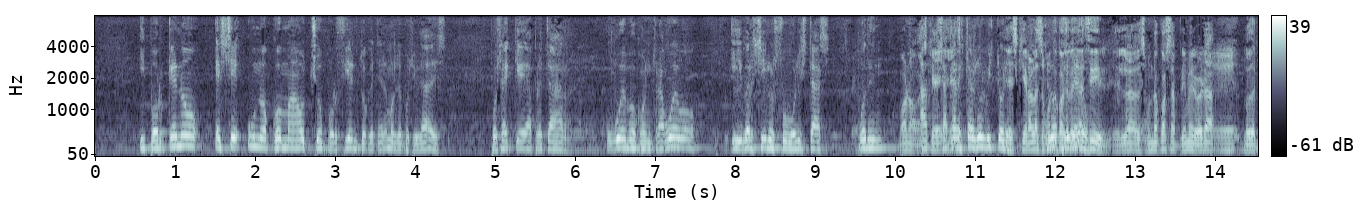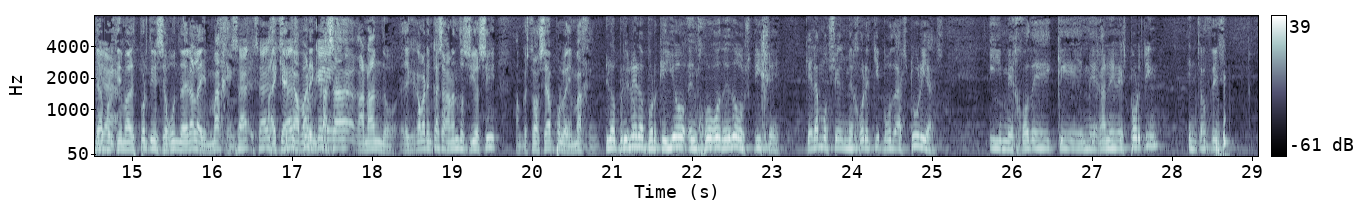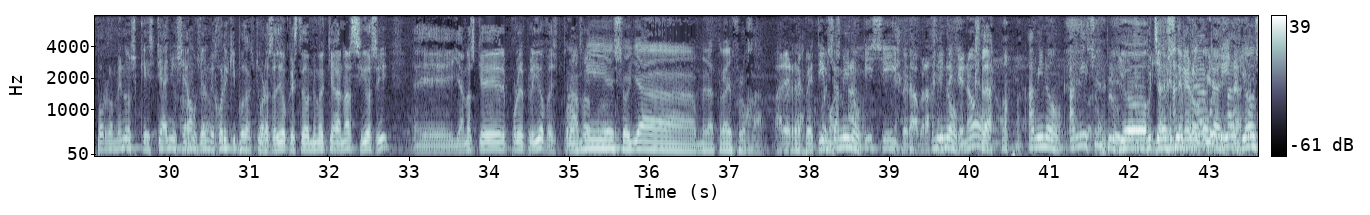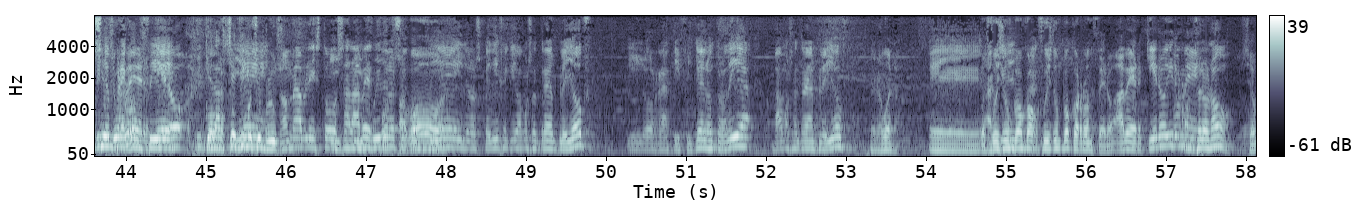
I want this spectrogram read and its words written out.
¿Y por qué no ese 1,8% que tenemos de posibilidades? Pues hay que apretar huevo contra huevo y ver si los futbolistas pueden Bueno, a- es que, sacar es, estas dos victorias. es que era la segunda Lo cosa que quería primero. decir. Era la segunda cosa primero era Eh, lo de quedar por encima del Sporting. Segunda era la imagen. Sa- ¿sabes- Hay que acabar en casa ganando. Hay que acabar en casa ganando sí o sí, aunque esto sea por la imagen. Lo primero, porque yo en juego de dos dije que éramos el mejor equipo de Asturias y me jode que me gane el Sporting, entonces por lo menos que este año seamos el mejor equipo de Por Asturias. eso digo que este domingo hay que ganar sí o sí. Eh, ya no es que por el playoff, es por a otro- mí eso ya me la trae floja. Vale, repetimos. Pues a mí no. ti sí, pero habrá A gente no. que no. A mí no, a mí es un plus. Yo, Mucha yo gente que siempre, no opina yo siempre A confié y quedar séptimo es un plus. No me habléis todos y- a la y vez, fui de por los que favor. confié y de los que dije que íbamos a entrar en playoff y lo ratifiqué el otro día. Vamos a entrar en playoff, pero bueno. Eh, Pues fuiste un poco, fuiste un poco roncero. A ver, quiero irme. roncero no. Sí,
